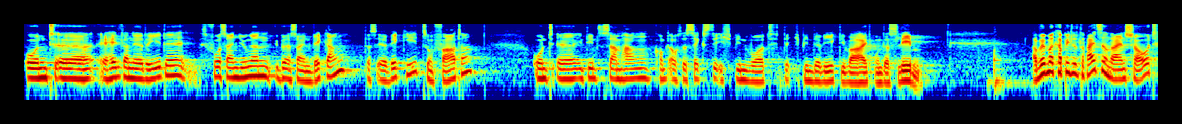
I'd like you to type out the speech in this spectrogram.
und äh, er hält dann eine Rede vor seinen Jüngern über seinen Weggang, dass er weggeht zum Vater. Und äh, in dem Zusammenhang kommt auch das sechste Ich bin Wort, ich bin der Weg, die Wahrheit und das Leben. Aber wenn man Kapitel 13 reinschaut,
